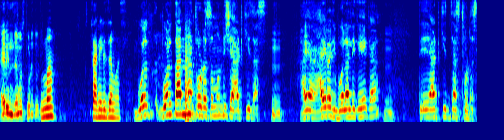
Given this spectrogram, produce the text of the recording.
आयरणी जमस थोडी थोडी. मग चांगली जमस. बोल बोलताना थोडस मनुष्य अटकी जास. हम्म, आय आयरानी बोलाले गे का? हम्म. ते अटकीत जास थोडस.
